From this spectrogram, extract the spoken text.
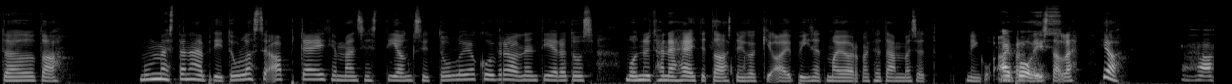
tota, mun mielestä tänään piti tulla se update, ja mä en siis tiedä, onko siitä tullut joku virallinen tiedotus, mutta nyt hän heitti taas niin kaikki IPiset, majorkat ja tämmöiset niin Ai pois? Joo, Aha.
